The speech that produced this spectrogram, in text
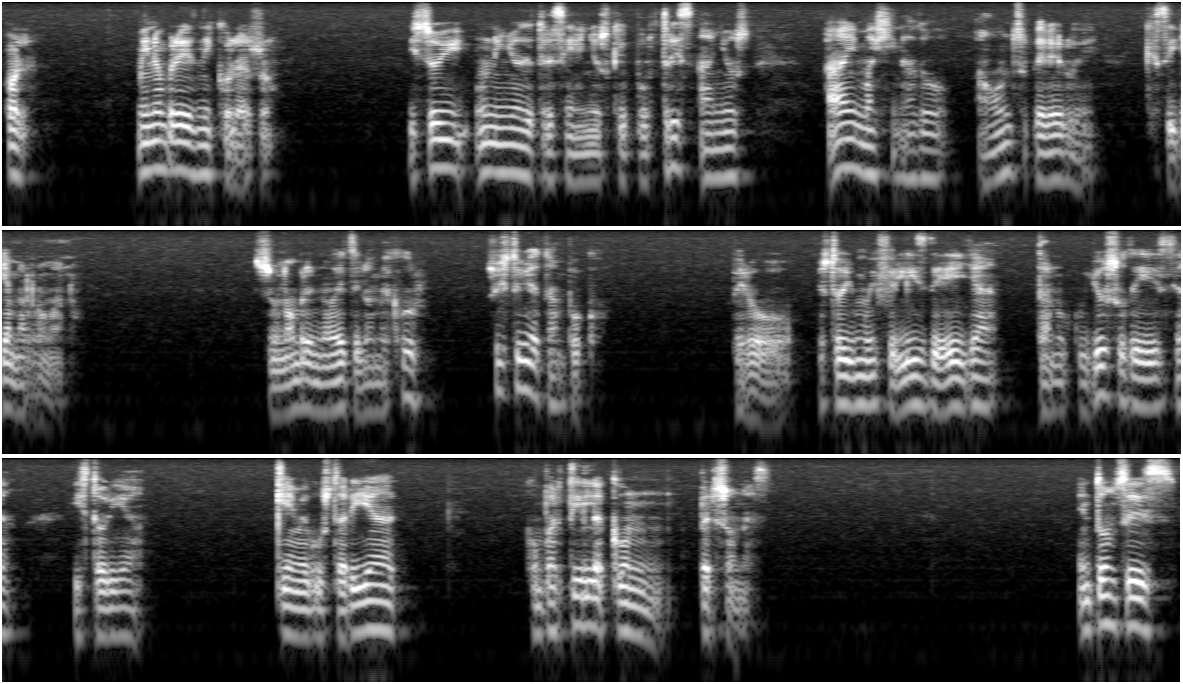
Hola, mi nombre es Nicolás Ro y soy un niño de 13 años que por 3 años ha imaginado a un superhéroe que se llama Romano. Su nombre no es de lo mejor, su historia tampoco, pero estoy muy feliz de ella, tan orgulloso de esa historia que me gustaría compartirla con personas. Entonces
